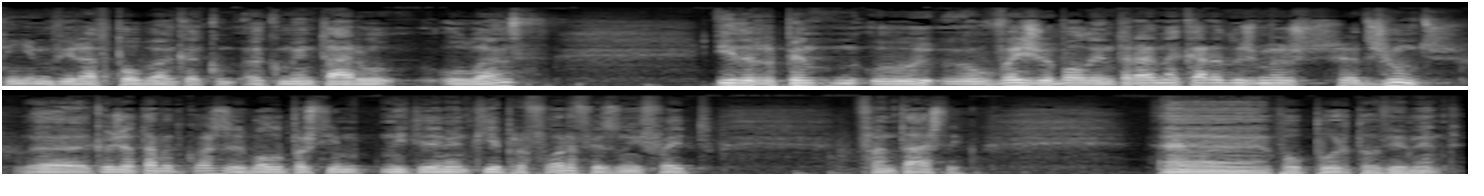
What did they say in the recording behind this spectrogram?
tinha-me virado para o banco a, comentar o, o lance e de repente eu vejo a bola entrar na cara dos meus adjuntos, eh, que eu já estava de costas, a bola parecia nitidamente que ia para fora, fez um efeito fantástico, eh, para o Porto, obviamente.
